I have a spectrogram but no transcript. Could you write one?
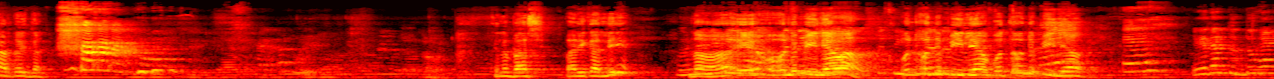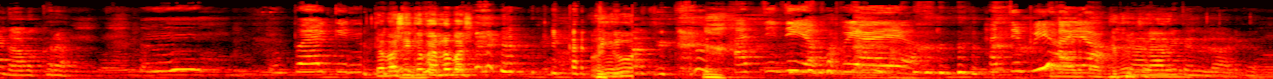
ਕਰ ਦੋ ਇਦਾਂ ਚਲੋ ਬਸ ਪਾਰੀ ਕਰ ਲਈ। ਨਾ ਇਹ ਉਹਨੇ ਪੀ ਲਿਆ ਵਾ। ਉਹਨੇ ਉਹਨੇ ਪੀ ਲਿਆ ਪੁੱਤ ਉਹਨੇ ਪੀ ਲਿਆ। ਇਹਦਾ ਦੁੱਧੂ ਹੈਗਾ ਵੱਖਰਾ। ਤੇ ਬਸ ਇੱਥੋਂ ਕਰ ਲਓ ਬਸ। ਓਏ ਲਾਡ ਕਰ ਦੇ। ਸਾਰਾ ਵੀ ਤੈਨੂੰ ਲਾਡ ਕਰੂਗਾ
